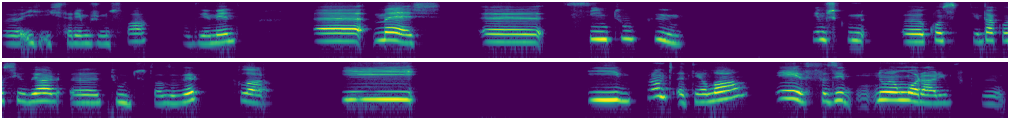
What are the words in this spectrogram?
eh, e, e estaremos no sofá, obviamente. Ah, mas ah, sinto que temos que ah, tentar conciliar tudo, estás a ver? Claro. E, e pronto, até lá é fazer, não é um horário, porque eu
